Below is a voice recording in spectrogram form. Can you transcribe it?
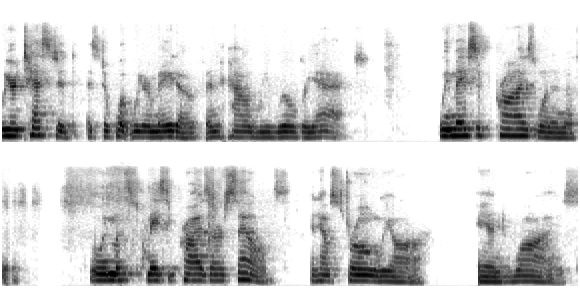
We are tested as to what we are made of and how we will react. We may surprise one another, we must, may surprise ourselves at how strong we are and wise.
